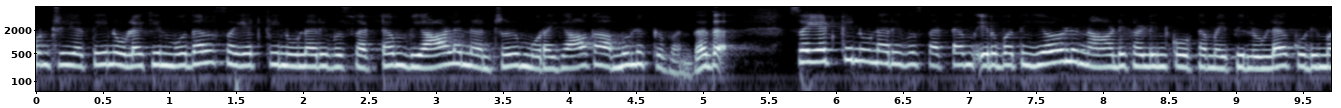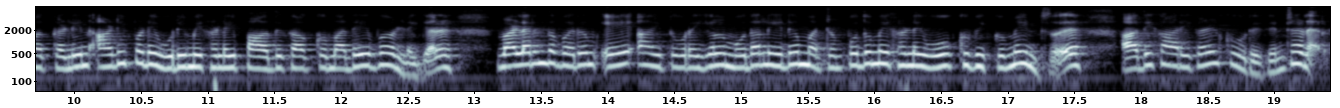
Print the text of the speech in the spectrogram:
ஒன்றியத்தின் உலகின் முதல் செயற்கை நுண்ணறிவு சட்டம் வியாழனன்று முறையாக அமுலுக்கு வந்தது. செயற்கை நுண்ணறிவு சட்டம் இருபத்தி ஏழு நாடுகளின் கூட்டமைப்பில் உள்ள குடிமக்களின் அடிப்படை உரிமைகளை பாதுகாக்கும் அதே வேளையில் வளர்ந்து வரும் ஏஐ துறையில் முதலீடு மற்றும் புதுமைகளை ஊக்குவிக்கும் என்று அதிகாரிகள் கூறுகின்றனர்.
